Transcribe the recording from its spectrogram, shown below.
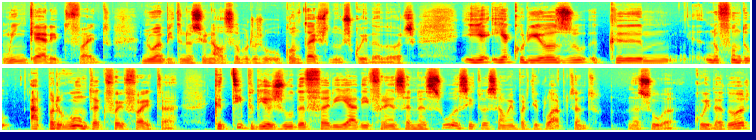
um inquérito feito no âmbito nacional sobre o contexto dos cuidadores e, e é curioso que, no fundo, a pergunta que foi feita, que tipo de ajuda faria a diferença na sua situação em particular, portanto, na sua cuidador,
